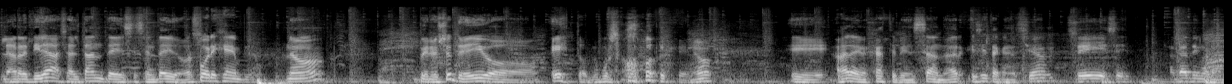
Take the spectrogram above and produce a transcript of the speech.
La retirada saltante del 62. Por ejemplo. ¿No? Pero yo te digo esto que puso Jorge, ¿no? Eh, ahora me dejaste pensando. A ver, ¿es esta canción? Sí, sí. Acá tengo la.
